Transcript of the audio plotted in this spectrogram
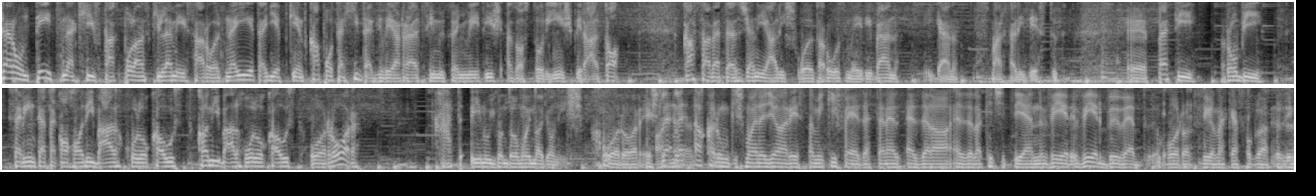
Sharon Tate-nek hívták Polanski lemészárolt nejét, egyébként kapott-e Hidegvérrel című könyvét is, ez a sztori inspirálta. Cassavetes zseniális volt a Rosemary-ben. igen, ezt már felidéztük. Peti, Robi, szerintetek a Hannibal holokauszt, Cannibal holokauszt horror? Hát én úgy gondolom, hogy nagyon is. Horror. És le, le, akarunk is majd egy olyan részt, ami kifejezetten ezzel a, ezzel a kicsit ilyen vér, vérbővebb horrorfilmekkel foglalkozik.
